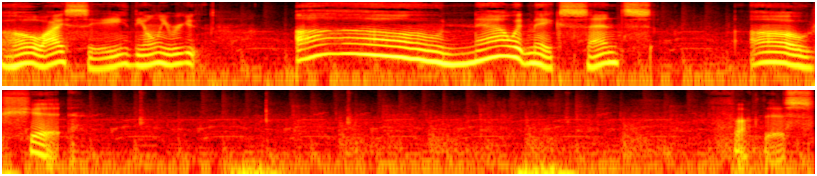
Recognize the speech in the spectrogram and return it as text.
Oh, I see. The only re- Oh, now it makes sense. Oh, shit. Fuck this.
